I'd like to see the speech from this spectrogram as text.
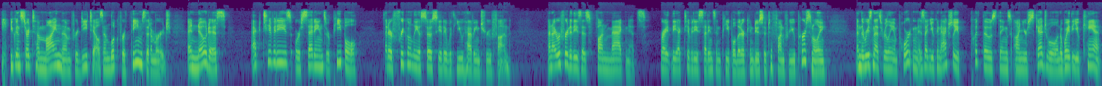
you can start to mine them for details and look for themes that emerge and notice activities or settings or people that are frequently associated with you having true fun. And I refer to these as fun magnets, right? The activities, settings, and people that are conducive to fun for you personally. And the reason that's really important is that you can actually put those things on your schedule in a way that you can't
